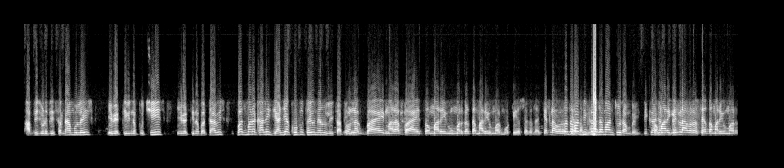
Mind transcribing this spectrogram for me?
આપની જોડેથી સરનામું લઈશ એ વ્યક્તિને પૂછીશ એ વ્યક્તિને બતાવીશ. બસ મને ખાલી જ્યાં જ્યાં ખોટું થયું એનું લિસ્ટ આપી રોનકભાઈ મારા ભાઈ તમારી ઉંમર કરતા મારી ઉંમર મોટી હશે કદાચ. કેટલા વર્ષ તમારા દીકરા સમાન છું રામભાઈ. દીકરા તમારી કેટલા વર્ષ છે તમારી ઉંમર?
